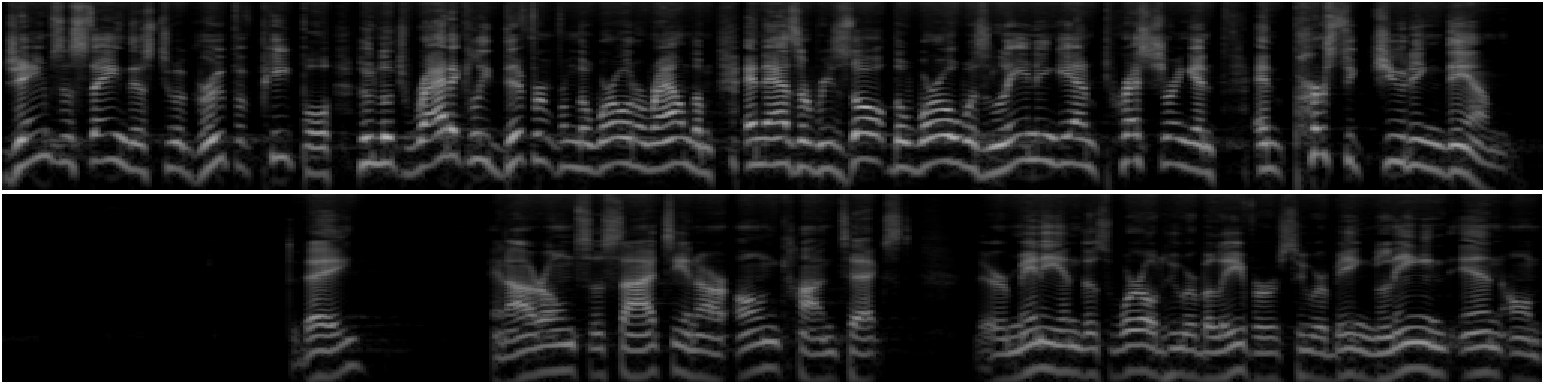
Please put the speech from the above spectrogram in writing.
James is saying this to a group of people who looked radically different from the world around them. And as a result, the world was leaning in, pressuring, and, and persecuting them. Today, in our own society, in our own context, there are many in this world who are believers who are being leaned in on,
